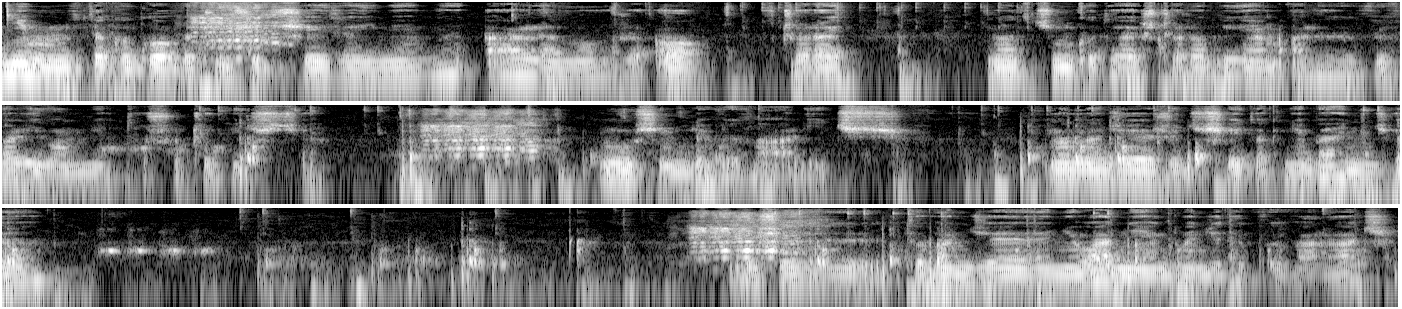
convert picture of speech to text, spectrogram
Nie mam do tego głowy, czym się dzisiaj zajmiemy, ale może. O, wczoraj na odcinku to jeszcze robiłem, ale wywaliło mnie też oczywiście. Musi mnie wywalić. Mam nadzieję, że dzisiaj tak nie będzie. Się to będzie nieładnie, jak będzie tak wywalać.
